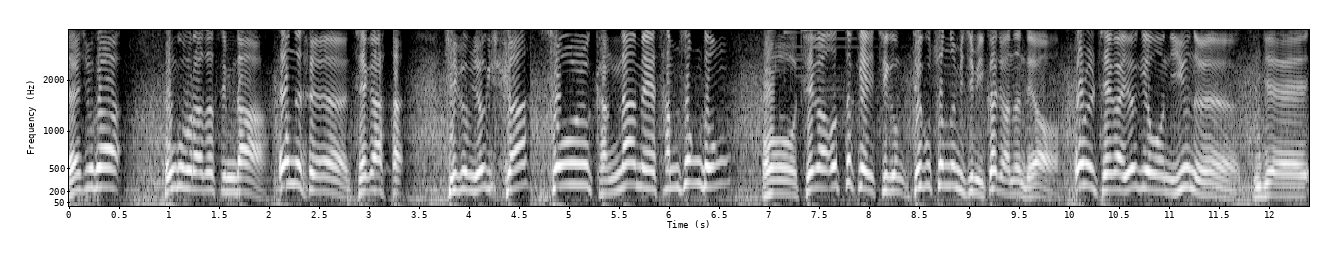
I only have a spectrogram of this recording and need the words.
안녕하십니까 공급을 하셨습니다. 오늘은 제가 지금 여기가 서울 강남의 삼성동? 어 제가 어떻게 지금 대구 촌놈이 지금 여기까지 왔는데요. 오늘 제가 여기 온 이유는 이제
